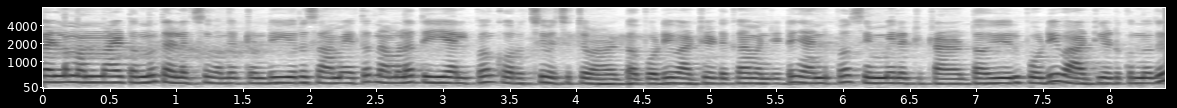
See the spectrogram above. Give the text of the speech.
വെള്ളം നന്നായിട്ടൊന്ന് തിളച്ച് വന്നിട്ടുണ്ട്. ഈ ഒരു സമയത്ത് നമ്മൾ തീ അല്പം കുറച്ച് വെച്ചിട്ട് വേണം കേട്ടോ പൊടി വാട്ടിയെടുക്കാൻ വേണ്ടിയിട്ട്. ഞാനിപ്പോൾ സിമ്മിലിട്ടിട്ടാണ് കേട്ടോ ഈ ഒരു പൊടി വാട്ടിയെടുക്കുന്നത്.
